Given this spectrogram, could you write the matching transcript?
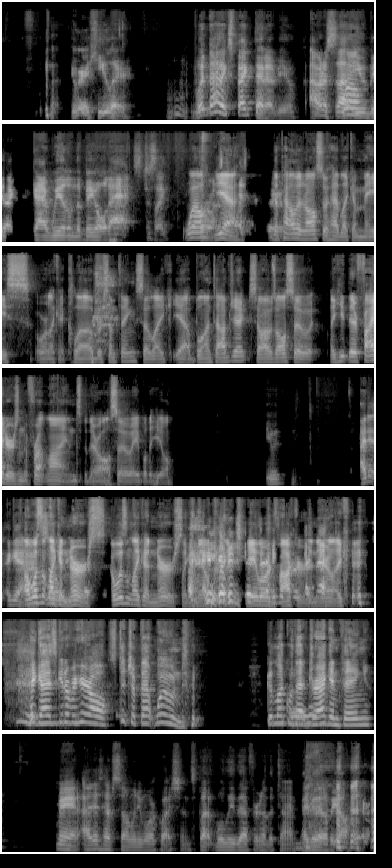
You were a healer. Would not expect that of you. I would have thought well, you would be like guy wielding the big old axe, just like. Well, yeah. The paladin also had like a mace or like a club or something. So like, yeah, a blunt object. So I was also like, he, they're fighters in the front lines, but they're also able to heal. You would. I did, again. I wasn't like a nurse. I wasn't like a nurse, like a male like Gaylord Focker, and they're like, "Hey guys, get over here! I'll stitch up that wound. Good luck with that uh, dragon thing." Man, I just have so many more questions, but we'll leave that for another time. Maybe that'll be off air.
